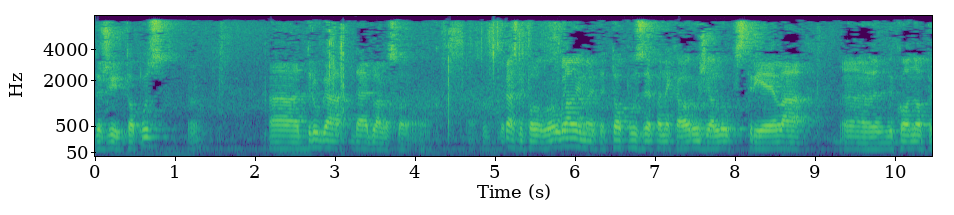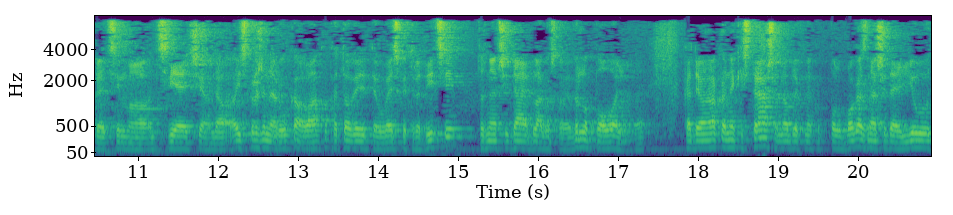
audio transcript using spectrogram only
drži topuz, a druga daje blagoslove. Razni polubogova, uglavnom imate topuze, pa neka oružja, luk, strijela, E, konop recimo cvijeće, onda ispržena ruka ovako, kad to vidite u veskoj tradiciji, to znači daje blagoslove, vrlo povoljno. Ne? Kada je onako neki strašan oblik nekog poluboga, znači da je ljut,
